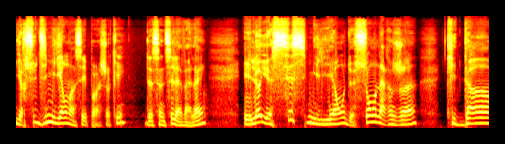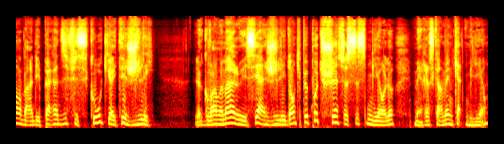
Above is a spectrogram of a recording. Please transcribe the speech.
il a reçu 10 millions dans ses poches, OK? de SNC-Lavalin. Et là, il y a 6 millions de son argent qui dort dans des paradis fiscaux qui a été gelé. Le gouvernement a réussi à geler. Donc, il ne peut pas toucher ce 6 millions-là, mais il reste quand même 4 millions.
